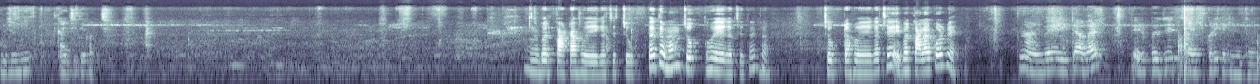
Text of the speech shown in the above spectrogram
ওই জন্য কাঁচিতে কাটছি। এবার কাটা হয়ে গেছে চোখ। তাই তো মাম? চোখ হয়ে গেছে তাই তো? চোখটা হয়ে গেছে। এবার কালার করবে? না এবার এইটা আবার এর উপরে দিয়ে সাইজ করে কেটে নিতে হবে।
